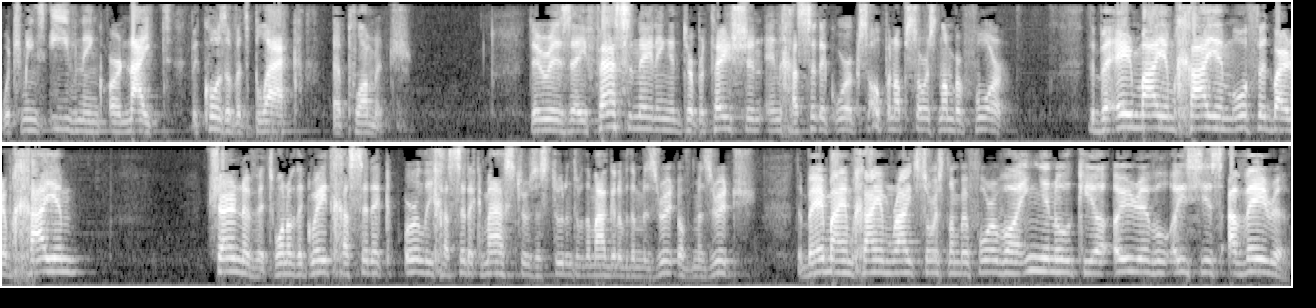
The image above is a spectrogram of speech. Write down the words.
which means evening or night, because of its black uh, plumage. There is a fascinating interpretation in Hasidic works. Open up source number four. The Be'er Mayim Chaim, authored by Reb Chaim Chernovitz, one of the great Hasidic, early Hasidic masters, a student of the Maggid of the Mezrit, of Mezrich. The Be'er Mayim Chaim writes, source number four, oisius avera.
